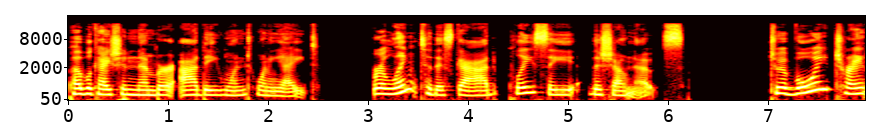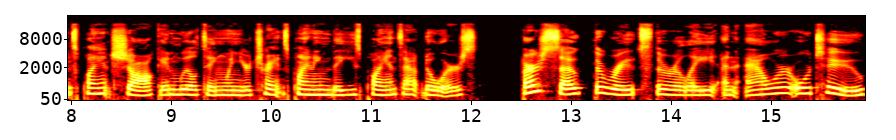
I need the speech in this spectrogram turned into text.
publication number ID 128. For a link to this guide, please see the show notes. To avoid transplant shock and wilting when you're transplanting these plants outdoors, first soak the roots thoroughly an hour or two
